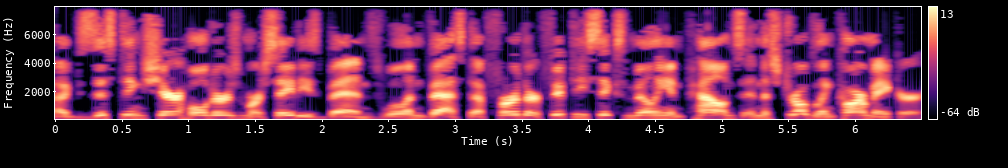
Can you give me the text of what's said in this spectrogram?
existing shareholders Mercedes-Benz will invest a further £56 million in the struggling carmaker.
